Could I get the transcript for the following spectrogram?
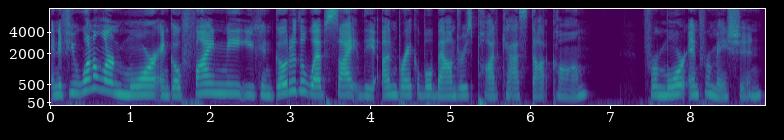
And if you want to learn more and go find me, you can go to the website, the unbreakableBoundariesPodcast.com for more information.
